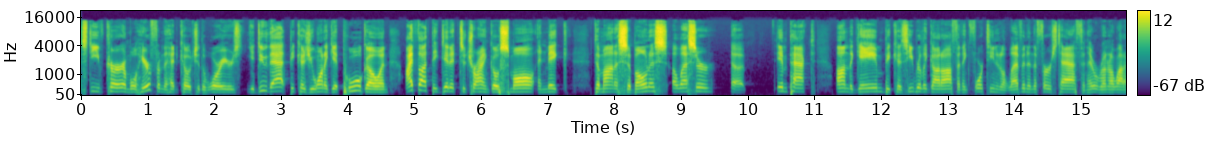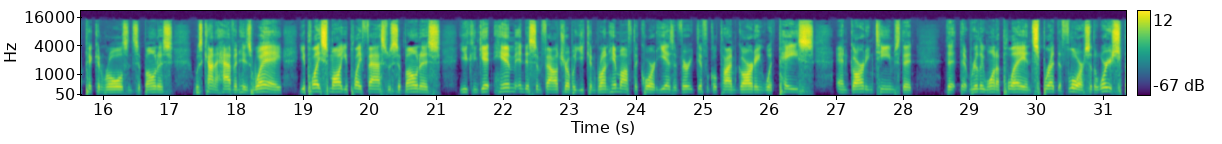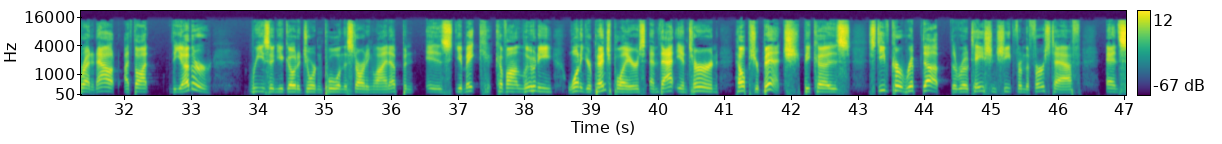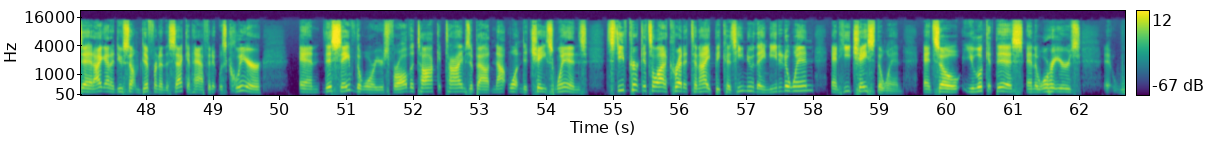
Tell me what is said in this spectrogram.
Steve Kerr, and we'll hear from the head coach of the Warriors, you do that because you want to get Poole going. I thought they did it to try and go small and make Domantas Sabonis a lesser uh, impact on the game because he really got off, I think, 14 and 11 in the first half, and they were running a lot of pick and rolls, and Sabonis was kind of having his way. You play small, you play fast with Sabonis, you can get him into some foul trouble, you can run him off the court. He has a very difficult time guarding with pace and guarding teams that. That, that really want to play and spread the floor. So the Warriors spread it out. I thought the other reason you go to Jordan Poole in the starting lineup and is you make Kevon Looney one of your bench players, and that in turn helps your bench because Steve Kerr ripped up the rotation sheet from the first half and said, I got to do something different in the second half. And it was clear. And this saved the Warriors for all the talk at times about not wanting to chase wins. Steve Kerr gets a lot of credit tonight because he knew they needed a win and he chased the win. And so you look at this, and the Warriors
